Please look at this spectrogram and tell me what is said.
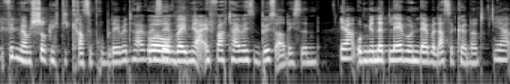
ich finde, wir haben schon richtig krasse Probleme teilweise, Wow. weil wir einfach teilweise bösartig sind Ja, und wir nicht leben und leben lassen können. ja.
